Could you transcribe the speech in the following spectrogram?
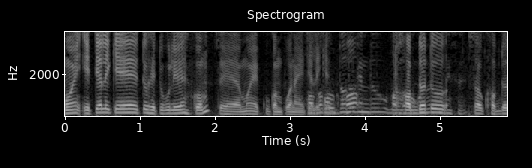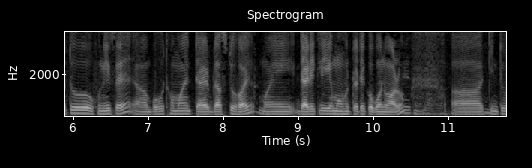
মই এতিয়ালৈকেতো সেইটো বুলিয়ে ক'ম যে মই একো গম পোৱা নাই এতিয়ালৈকে। শব্দটো চাওক শব্দটো শুনিছে বহুত সময়ত টায়াৰ ব্লাষ্টো হয়। মই ডাইৰেক্টলি এই মুহূৰ্ততে ক'ব নোৱাৰোঁ। কিন্তু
